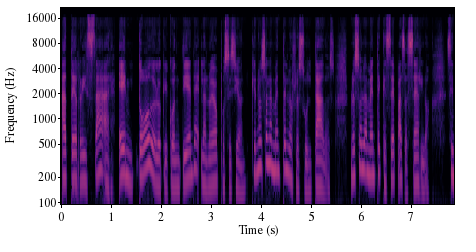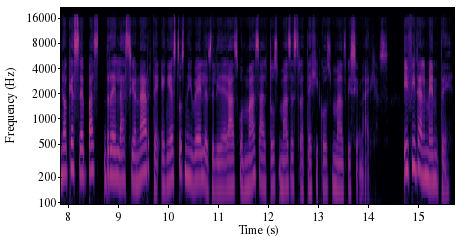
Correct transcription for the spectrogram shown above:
aterrizar en todo lo que contiene la nueva posición, que no solamente los resultados, no es solamente que sepas hacerlo, sino que sepas relacionarte en estos niveles de liderazgo más altos, más estratégicos, más visionarios. Y finalmente,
